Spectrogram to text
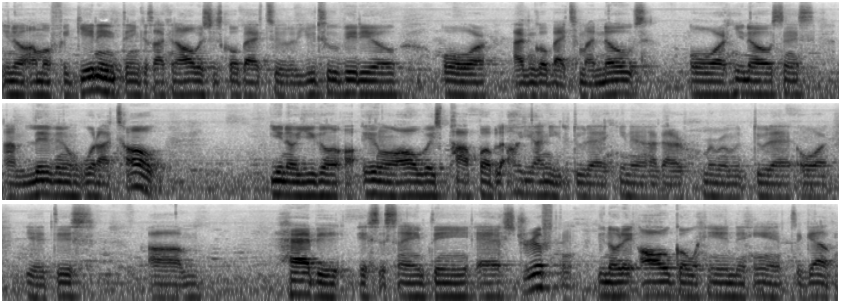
you know, I'm gonna forget anything because I can always just go back to the YouTube video or I can go back to my notes or, you know, since I'm living what I taught, you know, you're gonna it's gonna always pop up like, oh yeah, I need to do that. You know, I gotta remember to do that. Or yeah, this um, habit is the same thing as drifting. You know, they all go hand in hand together.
